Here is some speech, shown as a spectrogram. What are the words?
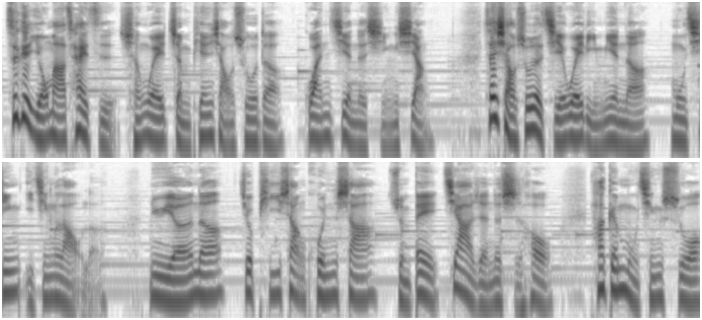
这个油麻菜籽成为整篇小说的关键的形象。在小说的结尾里面呢，母亲已经老了，女儿呢就披上婚纱准备嫁人的时候。她跟母亲说：“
